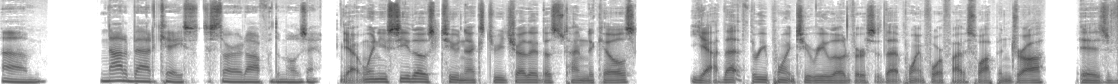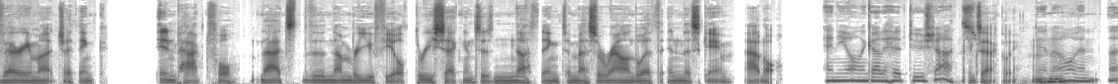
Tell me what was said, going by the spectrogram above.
Um, not a bad case to start it off with the Mozam. Yeah, when you see those two next to each other, those time to kills, yeah, that 3.2 reload versus that 0.45 swap and draw is very much, I think, impactful. That's the number you feel. Three seconds is nothing to mess around with in this game at all. and you only got to hit two shots. Exactly. You Mhm. know, and uh,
